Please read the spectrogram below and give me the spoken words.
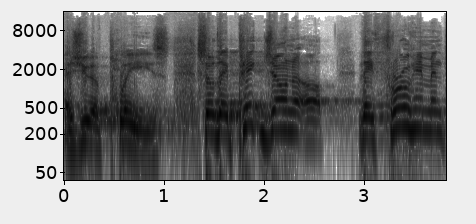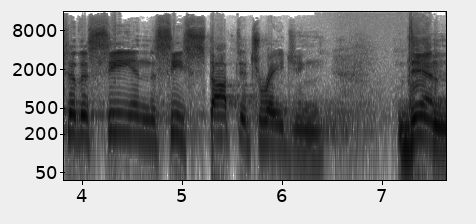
as you have pleased. So they picked Jonah up, they threw him into the sea, and the sea stopped its raging. Then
